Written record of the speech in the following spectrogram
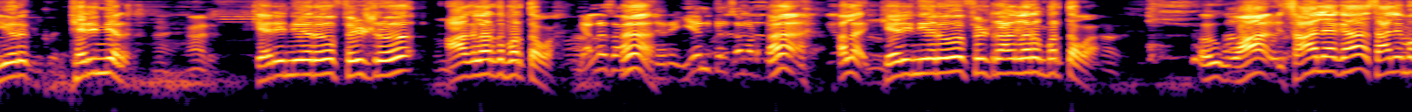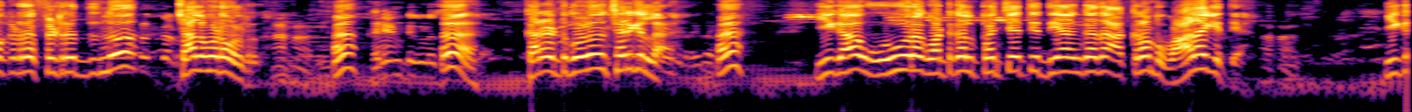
ನೀರು ಕೆರೆ ನೀರು. ಕೆರೆ ನೀರು ಫಿಲ್ಟರ್ ಆಗ್ಲಾರ್ದ ಬರ್ತಾವ. ಎಲ್ಲ ಹಾ. ಏನು ಕೆಲಸ ಹಾ, ಮಾಡ್ತಾರೆ ಅಲ್ಲ ಕೆರೆ ನೀರು ಫಿಲ್ಟರ್ ಆಗ್ಲಾರ ಬರ್ತಾವ. ವಾ ಶಾಲ್ಯಾಗ ಶಾಲೆ ಮಕ್ಕಳ ಫಿಲ್ಟರ್ ಇದ್ದನ್ನು ಚಾಲು ಮಾಡವಲ್ರು. ಕರೆಂಟ್ಗಳು ಕರೆಂಟ್ಗಳು ಸರಿಗಿಲ್ಲ. ಹಾ? ಈಗ ಊರಾಗ ಒಟ್ಟಕಲ್ ಪಂಚಾಯತಿ ದೇಹಂಗದ ಅಕ್ರಮ ಭಾಳ ಆಗೈತೆ. ಈಗ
